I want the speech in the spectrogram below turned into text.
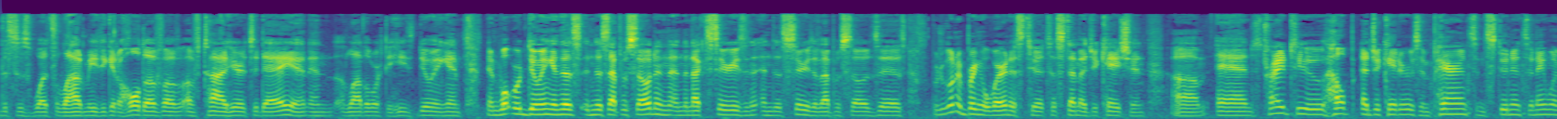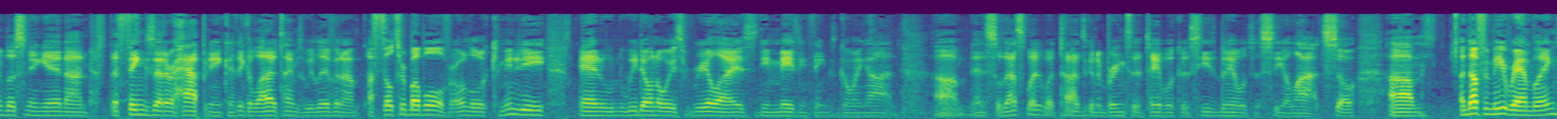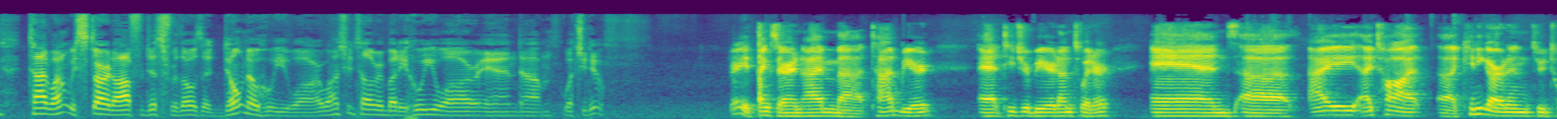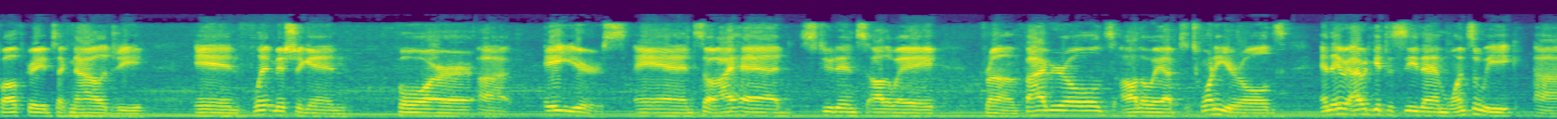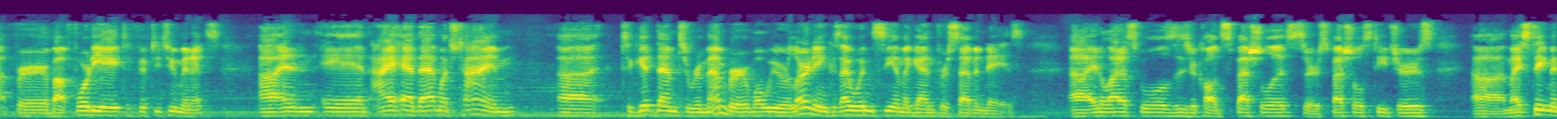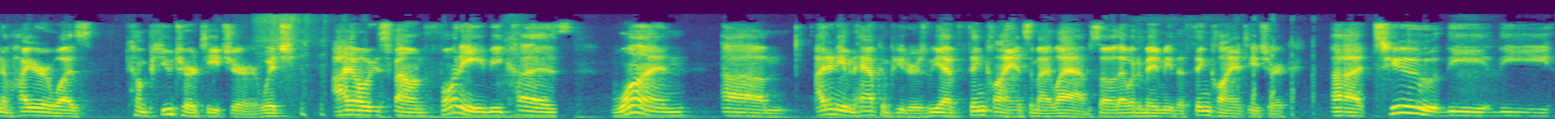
this is what's allowed me to get a hold of, of, of, Todd here today and, and a lot of the work that he's doing. And, and what we're doing in this in this episode and, and the next series and, this series of episodes is we're going to bring awareness to, to STEM education um, and try to help educators and parents and students and anyone listening in on the things that are happening. I think a lot of times we live in a, a filter bubble of our own little community and we don't always realize the amazing things going on. Um, and so that's what, what Todd's going to bring to the table because he's been able to see a lot. So, um, enough of me rambling. Todd, why don't we start off just for those that don't know who you are? Why don't you tell everybody who you are and um, what you do? Great. Thanks, Aaron. I'm uh, Todd Beard at Teacher Beard on Twitter. And uh, I, I taught uh, kindergarten through 12th grade technology in Flint, Michigan for uh, eight years. And so I had students all the way from five year olds all the way up to 20 year olds. And they, I would get to see them once a week uh, for about 48 to 52 minutes. Uh, and, and I had that much time uh, to get them to remember what we were learning because I wouldn't see them again for seven days. Uh, in a lot of schools, these are called specialists or specials teachers. Uh, my statement of hire was computer teacher, which I always found funny because one, um, I didn't even have computers. We have thin clients in my lab, so that would have made me the thin client teacher. Uh, two, the the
